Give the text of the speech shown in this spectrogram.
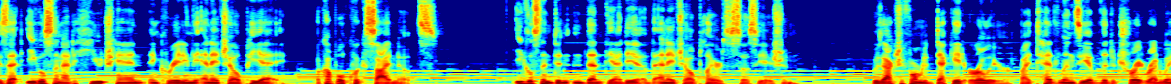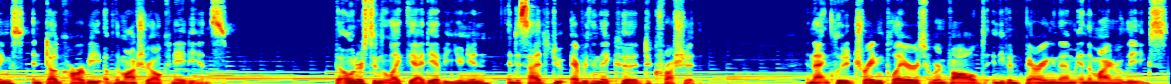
is that Eagleson had a huge hand in creating the NHLPA. A couple of quick side notes. Eagleson didn't invent the idea of the NHL Players Association. It was actually formed a decade earlier by Ted Lindsay of the Detroit Red Wings and Doug Harvey of the Montreal Canadiens. The owners didn't like the idea of a union and decided to do everything they could to crush it. And that included trading players who were involved and even burying them in the minor leagues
